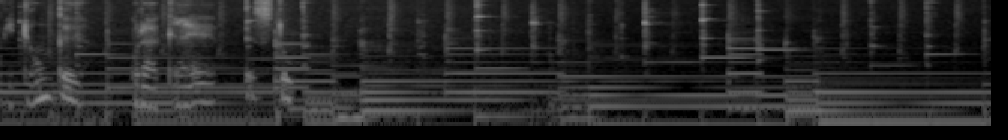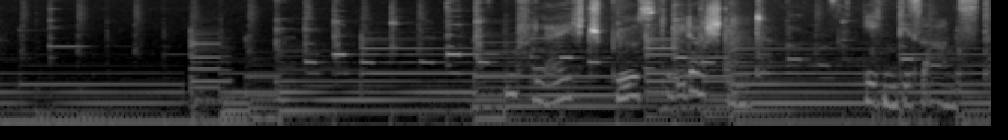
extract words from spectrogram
Wie dunkel oder grell bist du? vielleicht spürst du Widerstand gegen diese Angst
